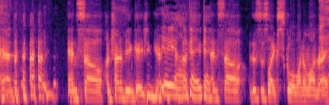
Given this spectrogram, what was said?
and and so I'm trying to be engaging here. Yeah, yeah, okay, okay. and so this is like school 101, right?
